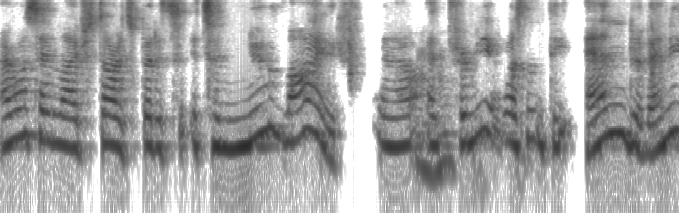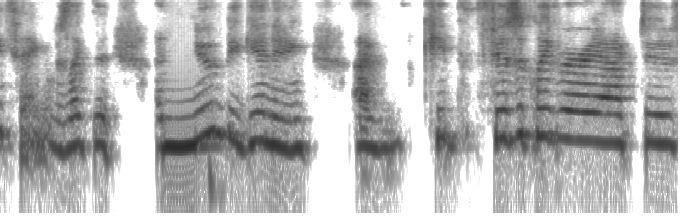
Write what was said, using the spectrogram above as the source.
I won't say life starts, but it's it's a new life, you know. Mm-hmm. And for me, it wasn't the end of anything. It was like the a new beginning. I keep physically very active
